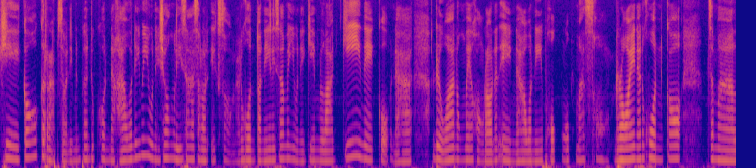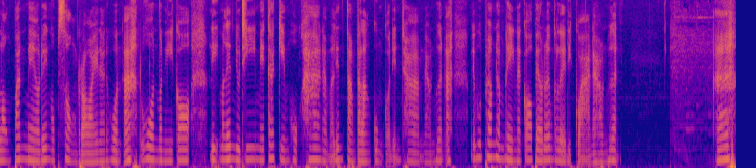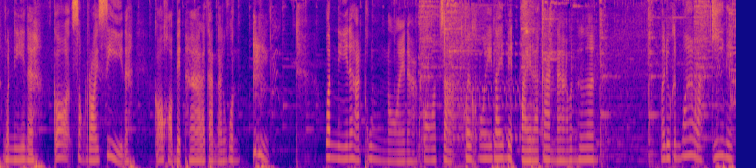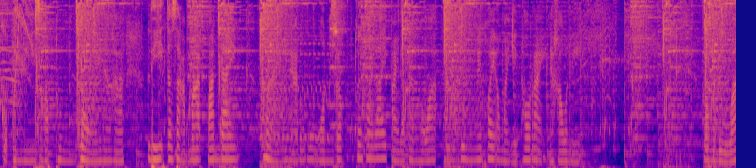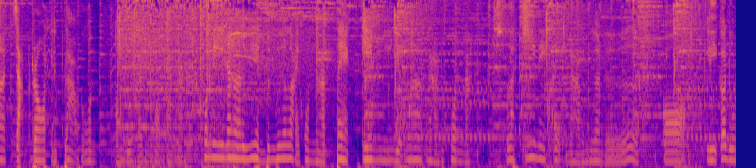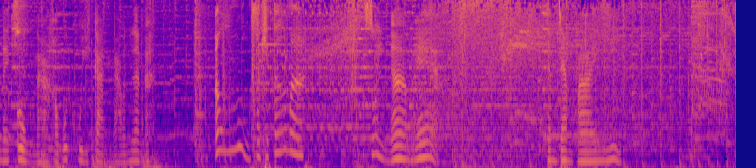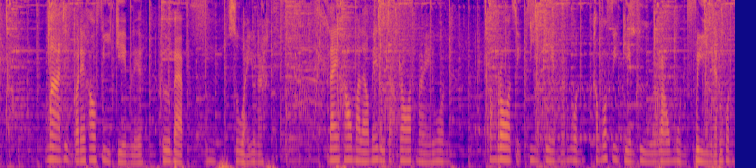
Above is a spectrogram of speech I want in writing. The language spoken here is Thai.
เคก็กราบสวัสดีเพื่อนๆทุกคนนะคะ วันนี้มาอยู่ในช่องลิซ่าสล็อต X2 นะทุกคน ตอนนี้ลิซ่ามาอยู่ในเกม Lucky n e g o นะคะ หรือว่าน้องแมวของเรานั่นเองนะคะ วันนี้พกงบมา 200 นะทุกคนก็จะมาลองปั้นแมวด้วยงบ 200 นะทุกคน อะ ทุกคนวันนี้ก็ลิมาเล่นอยู่ที่เมกาเกม 65 นะ มาเล่นตามตารางกลุ่มก่อนเดนไทม์นะเพื่อนๆ อะ ไม่พูดพร่ำทำเพลงนะก็ไปเริ่มกันเลยดีกว่านะคะเพื่อนๆ อะวันนี้นะ ก็ 204 นะ ก็ขอเบ็ด5แล้วกันนะทุกคน วันนี้นะคะ ทุนน้อยนะคะ ก็จะค่อยๆไล่เบ็ดไปแล้วกันนะคะเพื่อนๆ มาดูกันว่าลักกี้เนโกะวันนี้สำหรับทุนน้อยนะคะลิจะสามารถปั้นได้ไหมนะทุกคนก็ค่อยๆไล่ไปแล้วกัน เพราะว่าทุนไม่ค่อยเอามาเยอะเท่าไหร่นะคะ วันนี้ ดูว่าจะรอดหรือเปล่าทุกคนต้องลุ้นไปพร้อมๆกันนะ วันนี้นะคะลิเห็นเพื่อนๆหลายคนนะคะแตกเกมนี้เยอะมากนะคะ ทุกคนนะลัคกี้เนโกะนะคะเพื่อนๆเออ ก็ลีก็ดูในกลุ่มนะคะ เขาพูดคุยกันนะคะเพื่อนๆอะเอ้าสกิตเตอร์มา สวยงามแน่แจมๆไป มาถึงก็ได้เข้าฟรีเกมเลย คือแบบสวยอยู่นะ ได้เข้ามาแล้วไม่รู้จะรอดไหมทุกคน ต้องรอดสิฟรีเกมนะทุกคนคำว่าฟรีเกมคือเราหมุนฟรีนะทุกคน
